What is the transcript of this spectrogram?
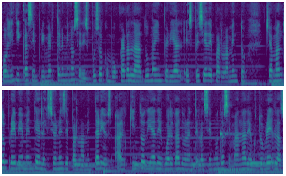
políticas. En primer término, se dispuso a convocar a la Duma Imperial, especie de parlamento, llamando previamente elecciones de parlamentarios. Al quinto día de huelga durante la segunda semana de octubre, los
